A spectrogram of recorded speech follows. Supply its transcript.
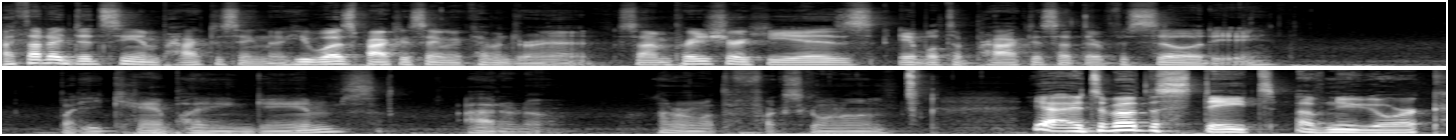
I thought I did see him practicing though. He was practicing with Kevin Durant, so I'm pretty sure he is able to practice at their facility. But he can't play in games. I don't know. I don't know what the fuck's going on. Yeah, it's about the state of New York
